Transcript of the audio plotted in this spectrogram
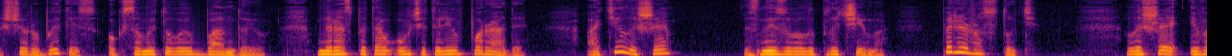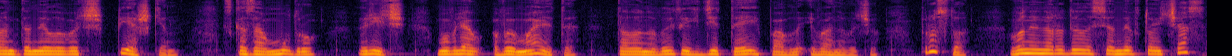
що робити з Оксамитовою бандою, не раз питав у вчителів поради, а ті лише знизували плечима. Переростуть. Лише Іван Данилович Пєшкін сказав мудру річ, мовляв, ви маєте талановитих дітей, Павле Івановичу. Просто вони народилися не в той час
